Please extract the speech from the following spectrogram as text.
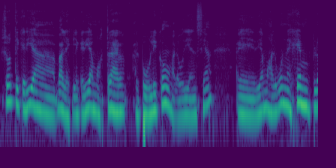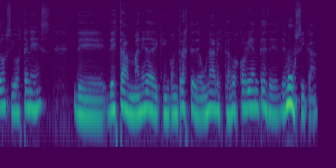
Yo te quería, vale, le quería mostrar al público, a la audiencia, eh, digamos, algún ejemplo, si vos tenés, de, de esta manera de que encontraste de aunar estas dos corrientes de, de música.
